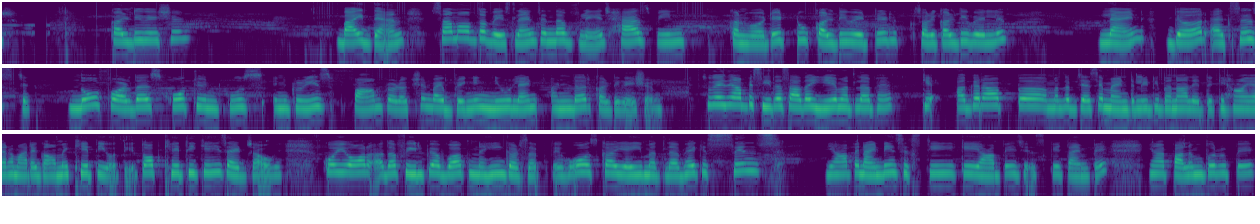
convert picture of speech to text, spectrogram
cultivation by then some of the wastelands in the village has been converted to cultivated sorry cultivative land there exists no further scope to increase increase farm production by bringing new land under cultivation. So so, यहाँ पे सीधा साधा ये मतलब है कि अगर आप मतलब जैसे मैंटलिटी बना लेते हो कि हाँ यार हमारे गाँव में खेती होती है तो आप खेती के ही साइड जाओगे। कोई और अदर फ़ील्ड पे आप वर्क नहीं कर सकते हो। उसका यही मतलब है कि सिंस यहाँ पे 1960 के यहाँ पे जिसके टाइम पे यहाँ पालमपुर पे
